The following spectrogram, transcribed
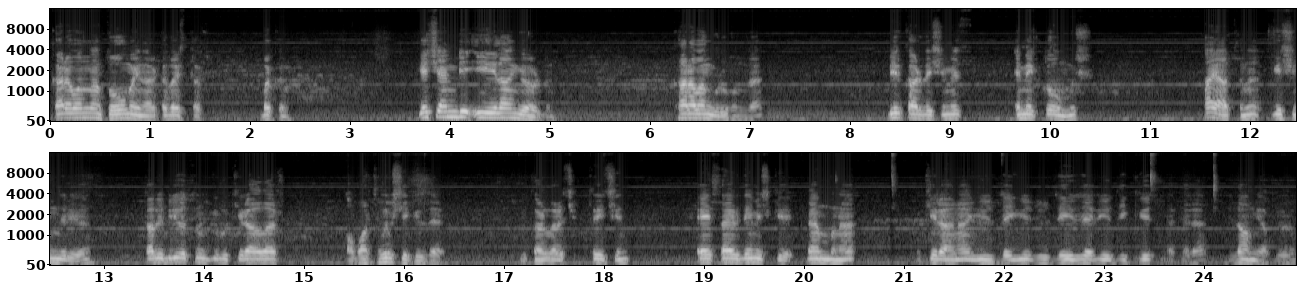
Karavandan soğumayın arkadaşlar. Bakın. Geçen bir ilan gördüm. Karavan grubunda. Bir kardeşimiz emekli olmuş. Hayatını geçindiriyor. Tabi biliyorsunuz ki bu kiralar abartılı bir şekilde yukarılara çıktığı için ev sahibi demiş ki ben buna kirana yüzde yüz, yüzde yüz elli, yüzde iki yüz mesela zam yapıyorum.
